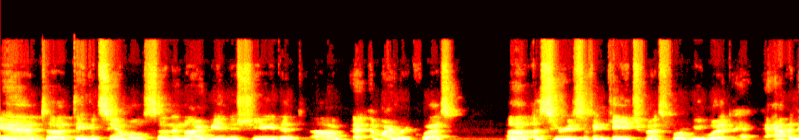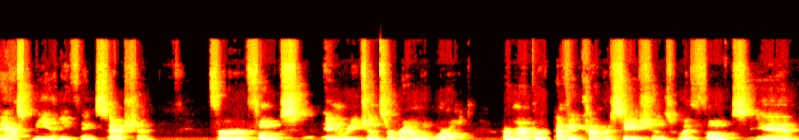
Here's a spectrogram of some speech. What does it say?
And uh, David Samuelson and I, we initiated, um, at my request, uh, a series of engagements where we would ha- have an Ask Me Anything session for folks in regions around the world. I remember having conversations with folks in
